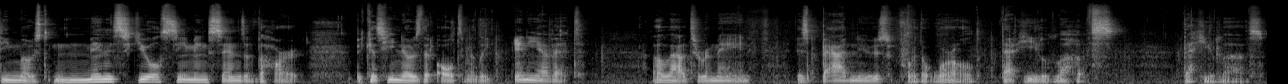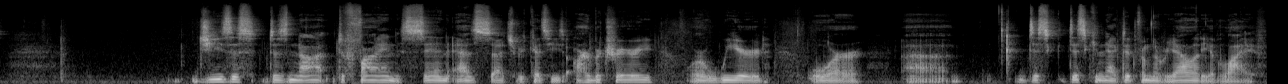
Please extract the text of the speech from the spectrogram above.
the most minuscule seeming sins of the heart because he knows that ultimately any of it allowed to remain is bad news for the world that he loves. That he loves. Jesus does not define sin as such because he's arbitrary or weird or uh, dis- disconnected from the reality of life.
